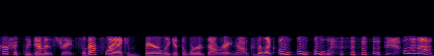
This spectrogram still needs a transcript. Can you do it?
perfectly demonstrates. So that's why I can barely get the words out right now because I'm like, ooh, ooh, ooh, oh my God,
